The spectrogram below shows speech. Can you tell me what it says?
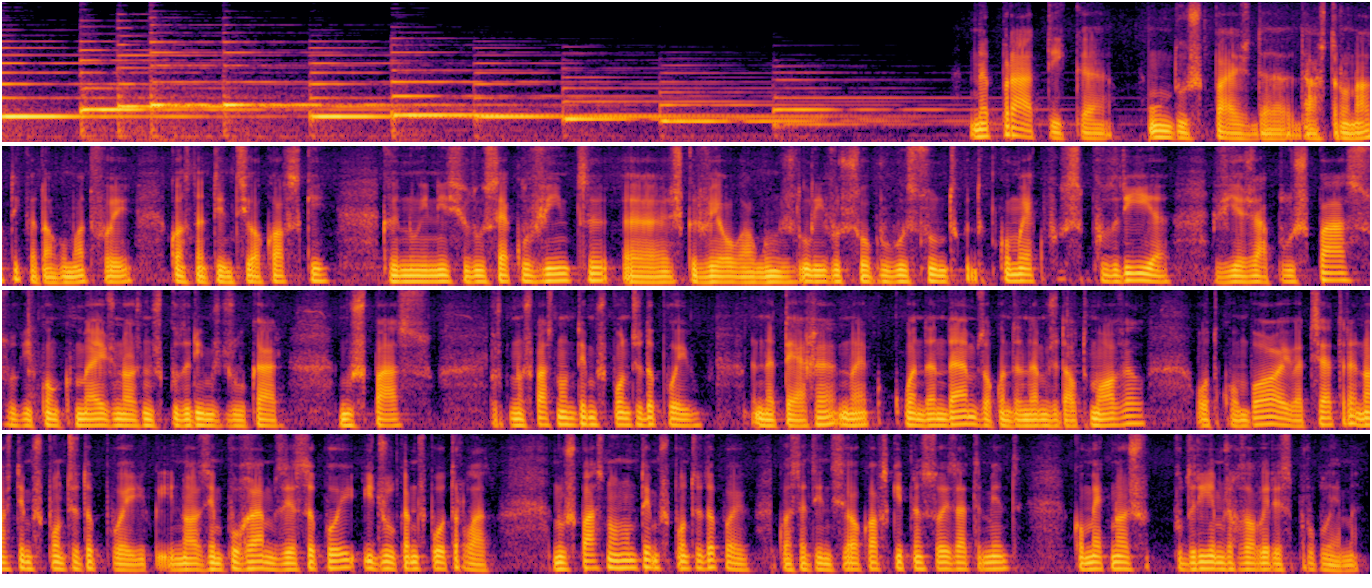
Na prática, um dos pais da, da, astronáutica, de algum modo, foi Konstantin Tsiolkovsky, que no início do século XX uh, escreveu alguns livros sobre o assunto de como é que se poderia viajar pelo espaço e com que meios nós nos poderíamos deslocar no espaço, porque no espaço não temos pontos de apoio. Na Terra, não é? quando andamos ou quando andamos de automóvel ou de comboio, etc., nós temos pontos de apoio e nós empurramos esse apoio e deslocamos para o outro lado. No espaço não, não temos pontos de apoio. Konstantin Tsiolkovsky pensou exatamente como é que nós poderíamos resolver esse problema.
